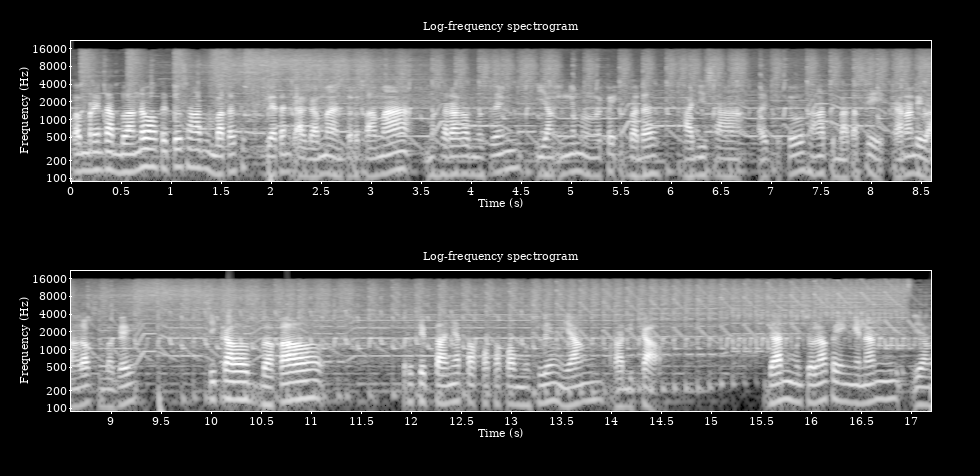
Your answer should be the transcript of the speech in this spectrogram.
Pemerintah Belanda waktu itu sangat membatasi kegiatan keagamaan, terutama masyarakat Muslim yang ingin menunaikan ibadah haji saat itu sangat dibatasi karena dianggap sebagai cikal bakal terciptanya tokoh-tokoh Muslim yang radikal dan munculnya keinginan yang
